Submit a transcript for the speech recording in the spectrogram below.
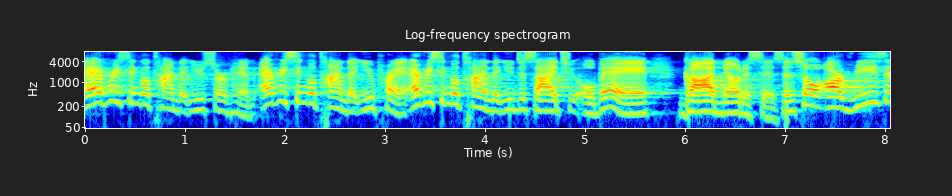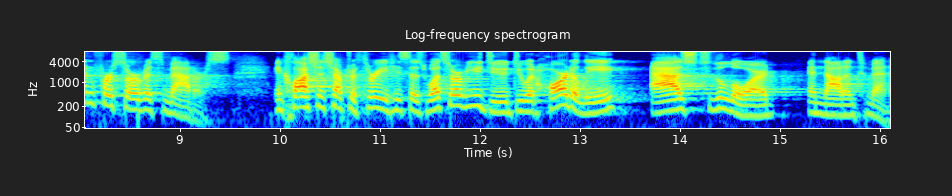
Every single time that you serve Him, every single time that you pray, every single time that you decide to obey, God notices. And so our reason for service matters. In Colossians chapter 3, he says, Whatsoever you do, do it heartily as to the Lord and not unto men.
